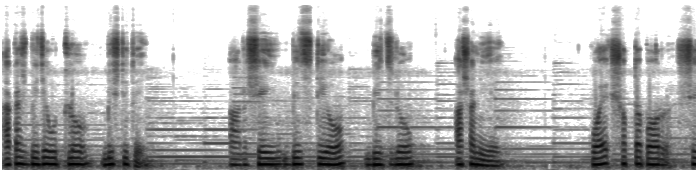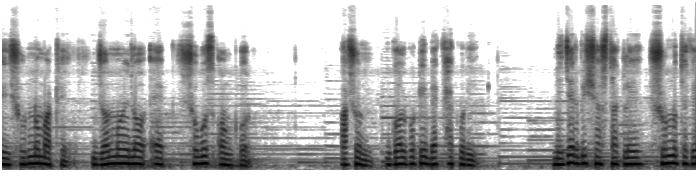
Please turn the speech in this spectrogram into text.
আকাশ ভিজে উঠল বৃষ্টিতে, আর সেই বীজটিও ভিজল আশা নিয়ে। কয়েক সপ্তাহ পর সেই শূন্য মাঠে জন্ম নিল এক সবুজ অঙ্কুর। আসুন গল্পটি ব্যাখ্যা করি। নিজের বিশ্বাস থাকলে শূন্য থেকে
